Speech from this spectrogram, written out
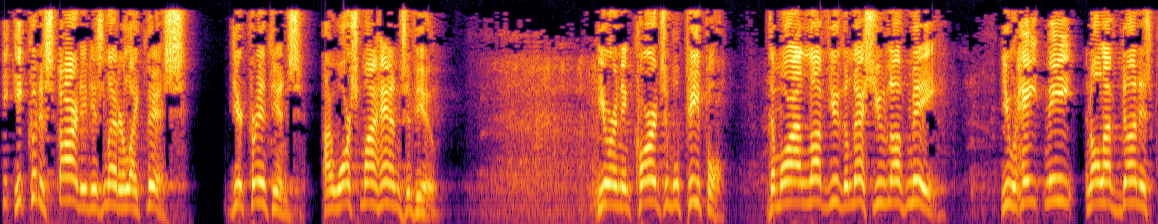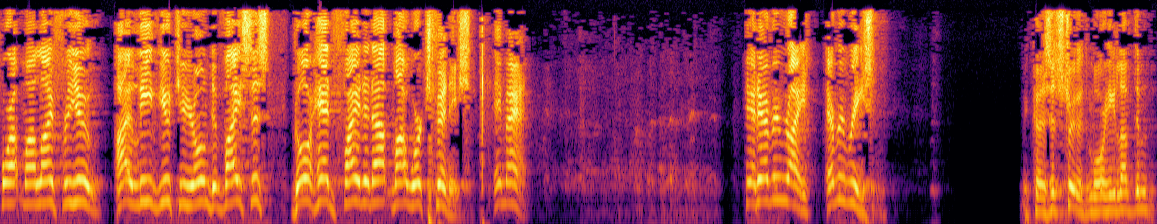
He, he could have started his letter like this. Dear Corinthians, I wash my hands of you. You're an incorrigible people. The more I love you, the less you love me. You hate me, and all I've done is pour out my life for you. I leave you to your own devices. Go ahead, fight it out. My work's finished. Amen. He had every right, every reason. Because it's true, the more he loved them,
